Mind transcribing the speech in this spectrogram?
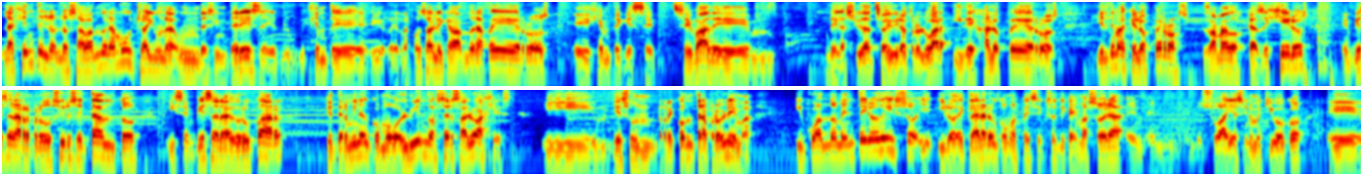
la gente lo- los abandona mucho, hay una- un desinterés, eh, gente ir- irresponsable que abandona perros, eh, gente que se, se va de, de la ciudad, se va a vivir a otro lugar y deja a los perros. Y el tema es que los perros llamados callejeros empiezan a reproducirse tanto y se empiezan a agrupar que terminan como volviendo a ser salvajes. Y, y es un recontra problema. Y cuando me entero de eso, y, y lo declararon como especie exótica invasora en, en, en Ushuaia, si no me equivoco, eh,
